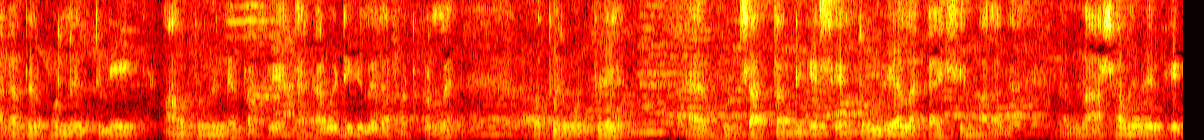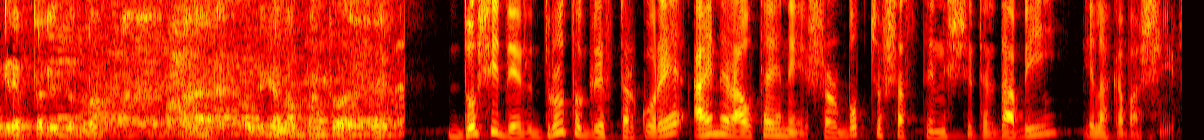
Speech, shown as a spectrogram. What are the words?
আঘাতের ফলে তিনি আহত হইলে তাকে ঢাকা মেডিকেলে রেফার করলে। পথের মধ্যে ভোর চারটার দিকে সে টঙ্গী এলাকায় সে মারা যায়। আসামিদেরকে গ্রেপ্তারের জন্য অভিযান অব্যাহত আছে। দোষীদের দ্রুত গ্রেফতার করে আইনের আওতায় এনে সর্বোচ্চ শাস্তি নিশ্চিতের দাবি এলাকাবাসীর।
